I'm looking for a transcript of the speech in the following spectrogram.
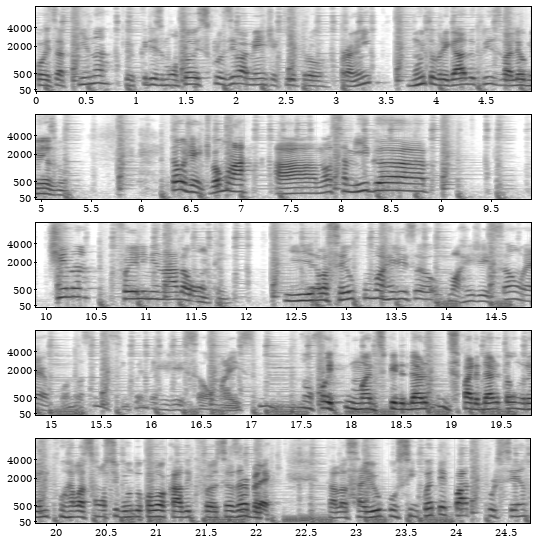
Coisa fina que o Cris montou exclusivamente aqui para mim. Muito obrigado, Cris. Valeu mesmo. Então, gente, vamos lá. A nossa amiga Tina foi eliminada ontem. E ela saiu com uma rejeição, uma rejeição, é, quando assim, 50 é rejeição, mas não foi uma disparidade, tão grande com relação ao segundo colocado, que foi o Cesar Black. Então, ela saiu com 54%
